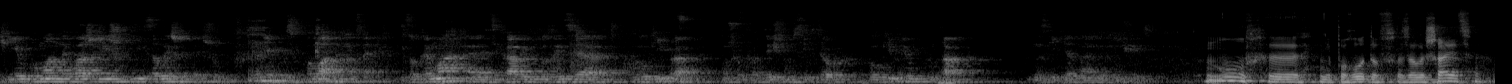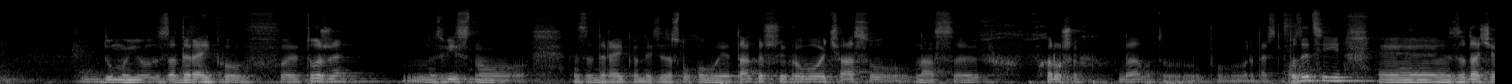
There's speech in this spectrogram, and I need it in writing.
чи є в команди важливі, щоб їх залишити, щоб якось впливати на це. Зокрема, е, цікавить позиція голкіпера, тому що фактично всіх трьох голкіперів контракт, наскільки я знаю, закінчується. Ну, е, Непогодов залишається. Думаю, Задерейко в- теж. Звісно, Задерейко десь заслуговує також ігрового часу. В нас е, в хороших да, от, у- вратарській позиції. Е, Задача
